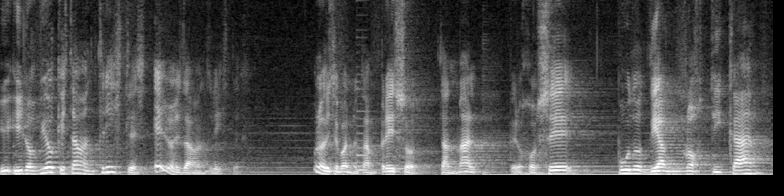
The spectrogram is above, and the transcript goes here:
Y, y, los vio que estaban tristes, ellos estaban tristes. Uno dice, bueno, están presos, están mal, pero José pudo diagnosticar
